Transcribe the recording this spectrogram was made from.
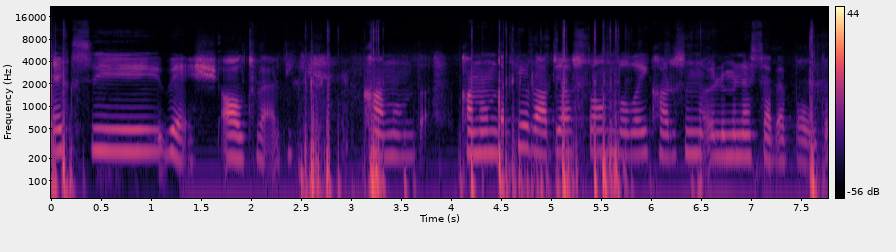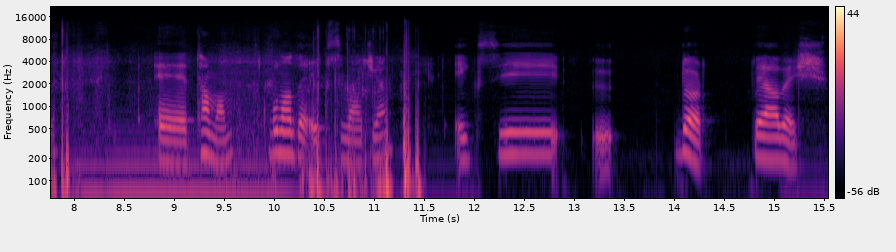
eksi 5 6 verdik. Kanunda kanundaki radyasyon dolayı karısının ölümüne sebep oldu. Ee, tamam. Buna da eksi vereceğim. Eksi 4 veya 5.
